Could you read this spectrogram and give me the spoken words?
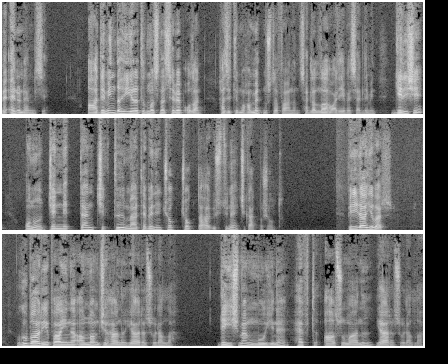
ve en önemlisi Adem'in dahi yaratılmasına sebep olan Hazreti Muhammed Mustafa'nın sallallahu aleyhi ve sellemin gelişi onu cennetten çıktığı mertebenin çok çok daha üstüne çıkartmış oldu. Bir ilahi var. Gubari payine almam cihanı ya Resulallah. Değişmem mu yine heft asumanı ya Resulallah.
